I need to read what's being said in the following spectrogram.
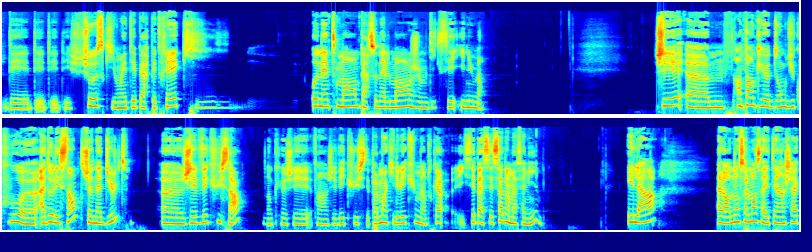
des, des, des, choses qui ont été perpétrées qui, honnêtement, personnellement, je me dis que c'est inhumain. J'ai, euh, en tant que, donc, du coup, euh, adolescente, jeune adulte, euh, j'ai vécu ça donc euh, j'ai, enfin j'ai vécu, c'était pas moi qui l'ai vécu, mais en tout cas il s'est passé ça dans ma famille. Et là, alors non seulement ça a été un choc,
